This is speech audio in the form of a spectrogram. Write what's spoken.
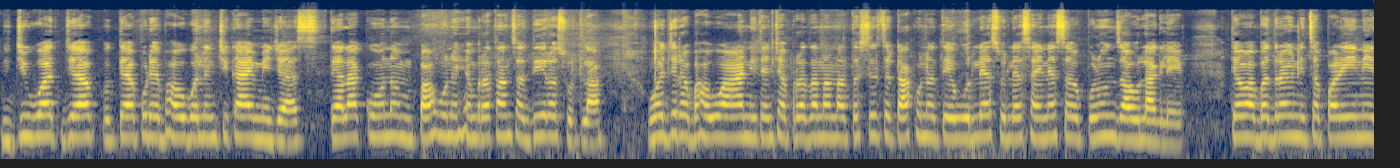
जीवात ज्या त्यापुढे भाऊबलींची काय मिजास? त्याला कोण पाहून हेमरथांचा धीर सुटला? वज्र भाऊ आणि त्यांच्या प्रधानांना तसेच टाकून ते उरल्या सुरल्या सैन्यासह पळून जाऊ लागले. तेव्हा भद्रायुनी चपाळीने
